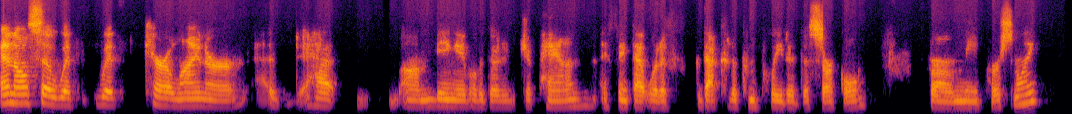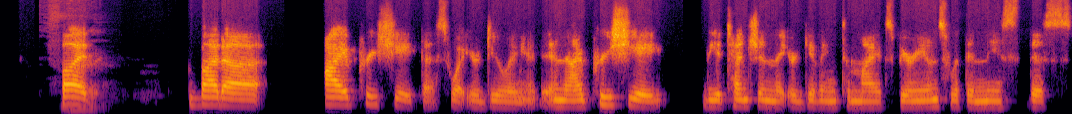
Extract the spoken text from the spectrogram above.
and also with with Caroliner had um, being able to go to Japan, I think that would have that could have completed the circle for me personally. But right. but uh, I appreciate this what you're doing it, and I appreciate the attention that you're giving to my experience within these this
